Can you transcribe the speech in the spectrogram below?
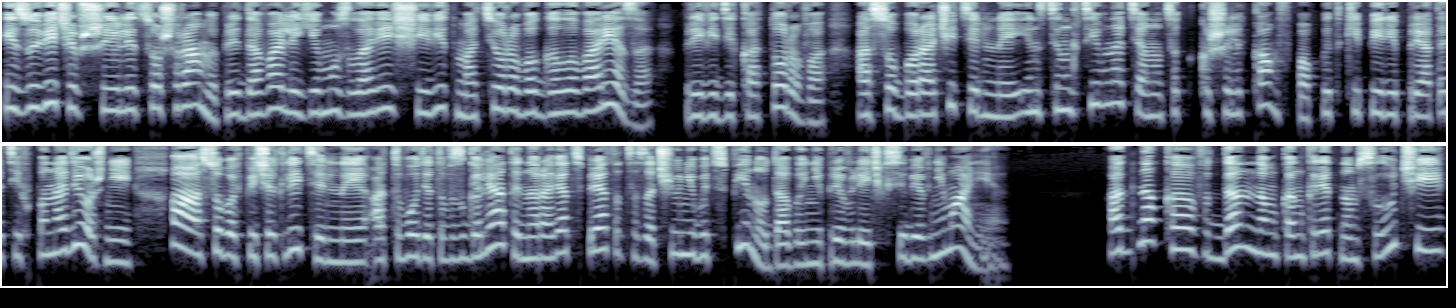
Изувечившие лицо шрамы придавали ему зловещий вид матерого головореза, при виде которого особо рачительные инстинктивно тянутся к кошелькам в попытке перепрятать их понадежней, а особо впечатлительные отводят взгляд и норовят спрятаться за чью-нибудь спину, дабы не привлечь к себе внимания. Однако в данном конкретном случае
